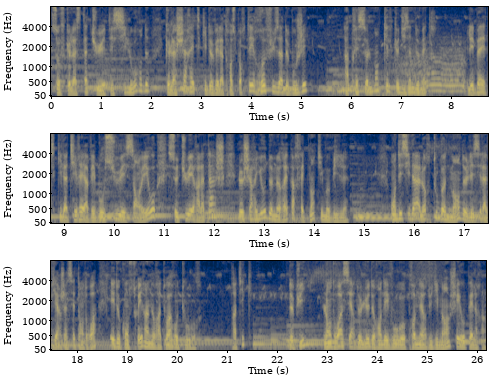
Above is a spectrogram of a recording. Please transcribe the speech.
Sauf que la statue était si lourde que la charrette qui devait la transporter refusa de bouger après seulement quelques dizaines de mètres. Les bêtes qui la tiraient avaient beau suer sang et eau, se tuer à la tâche, le chariot demeurait parfaitement immobile. On décida alors tout bonnement de laisser la Vierge à cet endroit et de construire un oratoire autour. Pratique Depuis, l'endroit sert de lieu de rendez-vous aux promeneurs du dimanche et aux pèlerins.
